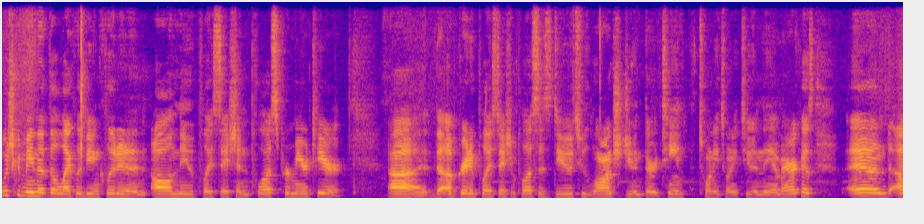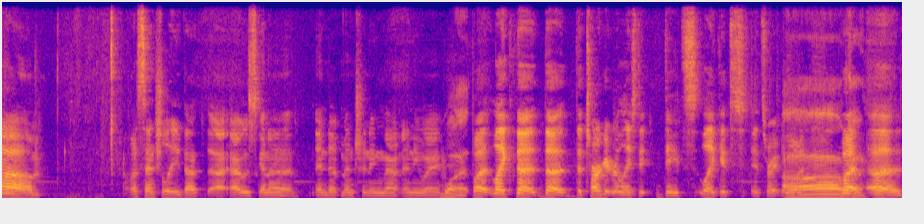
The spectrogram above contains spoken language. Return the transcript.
which could mean that they'll likely be included in an all new PlayStation Plus Premier tier. Uh, the upgraded PlayStation Plus is due to launch June 13th, 2022 in the Americas. And um, essentially, that I, I was going to end up mentioning that anyway. What? But like the the the target release da- dates, like it's it's right below it. Oh, okay. But uh,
